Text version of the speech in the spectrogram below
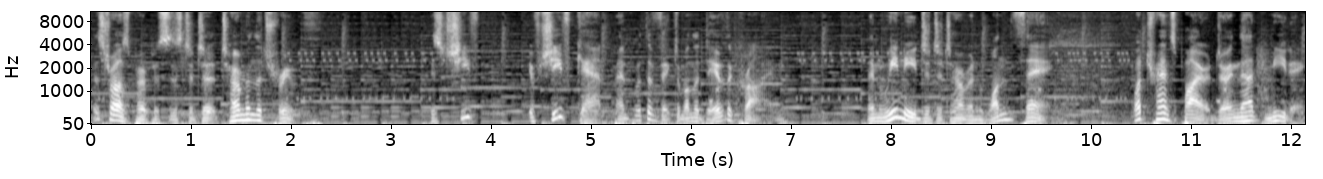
This trial's purpose is to determine the truth. Is Chief... If Chief Gant met with the victim on the day of the crime, then we need to determine one thing. What transpired during that meeting?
